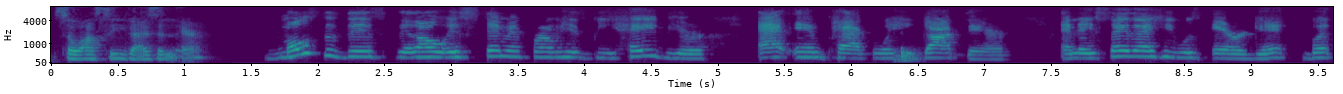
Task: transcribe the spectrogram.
So I'll see you guys in there. Most of this, you know, is stemming from his behavior at Impact when he got there and they say that he was arrogant, but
